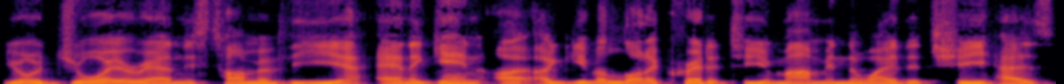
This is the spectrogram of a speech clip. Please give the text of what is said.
your joy around this time of the year. And again, I, I give a lot of credit to your mum in the way that she has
